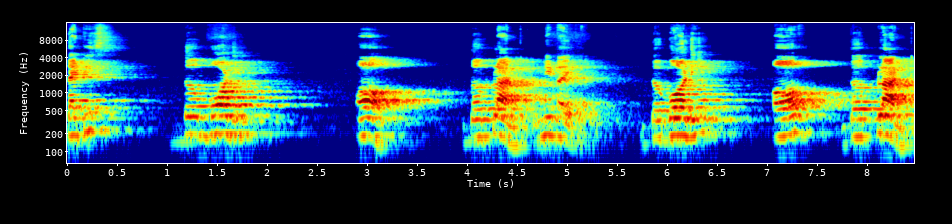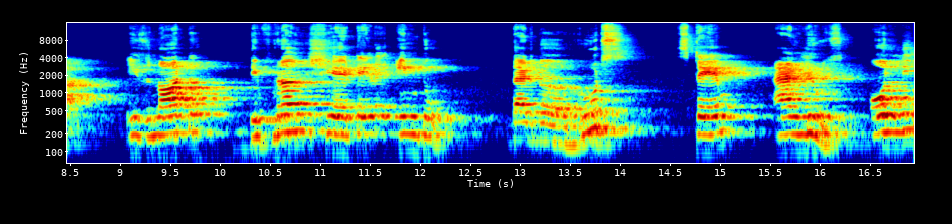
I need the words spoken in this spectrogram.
that is the body of the plant नीट ऐका. The body of the plant is not differentiated into that the roots stem and leaves only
